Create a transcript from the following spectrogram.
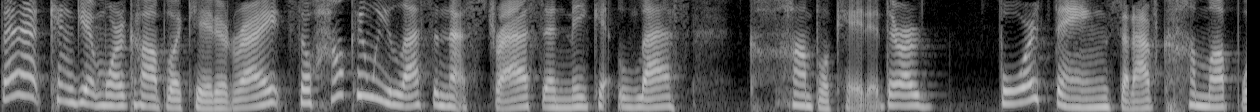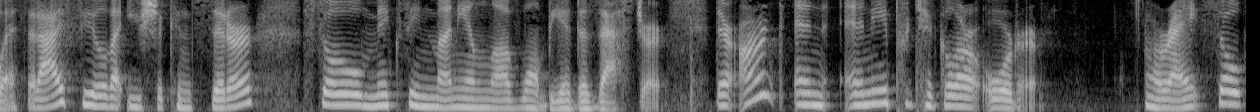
that can get more complicated, right? So how can we lessen that stress and make it less complicated? There are four things that I've come up with that I feel that you should consider so mixing money and love won't be a disaster. There aren't in any particular order. All right. So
